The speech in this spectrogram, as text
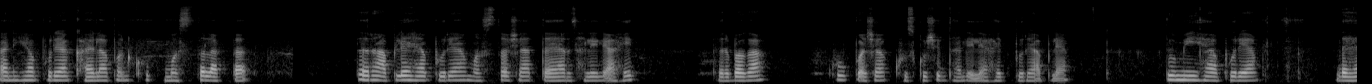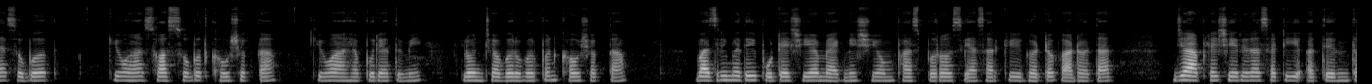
आणि ह्या पुऱ्या खायला पण खूप मस्त लागतात. तर आपल्या ह्या पुऱ्या मस्त अशा तयार झालेल्या आहेत. तर बघा खूप अशा खुसखुशीत झालेल्या आहेत पुऱ्या आपल्या. तुम्ही ह्या पुऱ्या दह्यासोबत किंवा सॉससोबत खाऊ शकता किंवा ह्या पुऱ्या तुम्ही लोणच्याबरोबर पण खाऊ शकता. बाजरीमध्ये पोटॅशियम मॅग्नेशियम फॉस्फरस यासारखे घटक आढळतात. ज्या आपल्या शरीरासाठी अत्यंत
